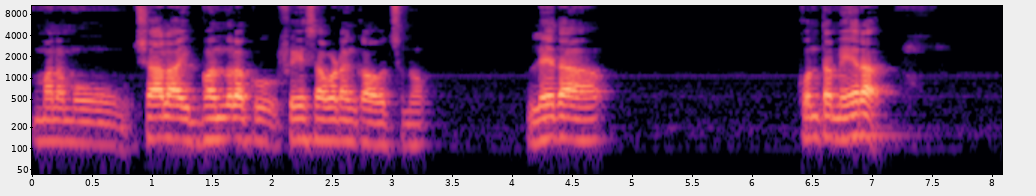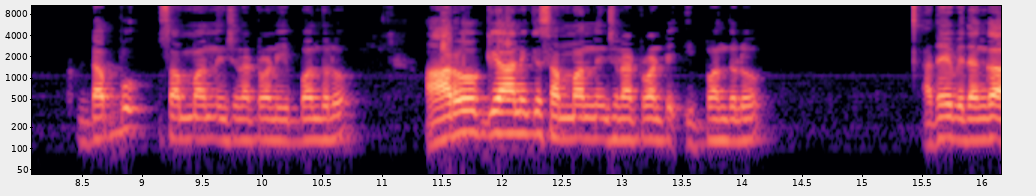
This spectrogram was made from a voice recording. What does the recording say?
మనము చాలా ఇబ్బందులకు ఫేస్ అవ్వడం కావచ్చును. లేదా కొంతమేర డబ్బు సంబంధించినటువంటి ఇబ్బందులు ఆరోగ్యానికి సంబంధించినటువంటి ఇబ్బందులు అదేవిధంగా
